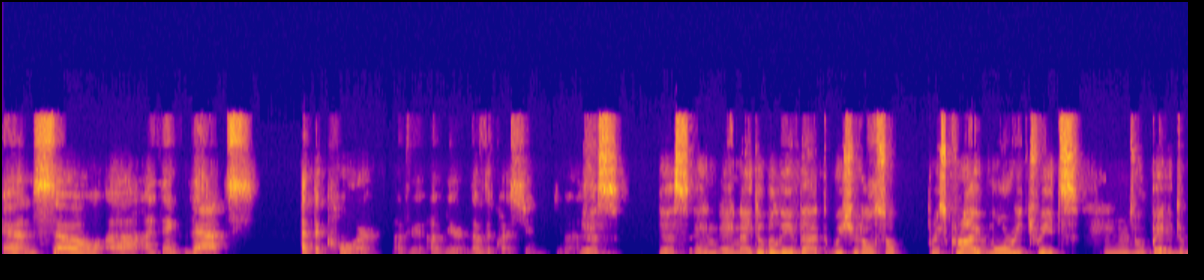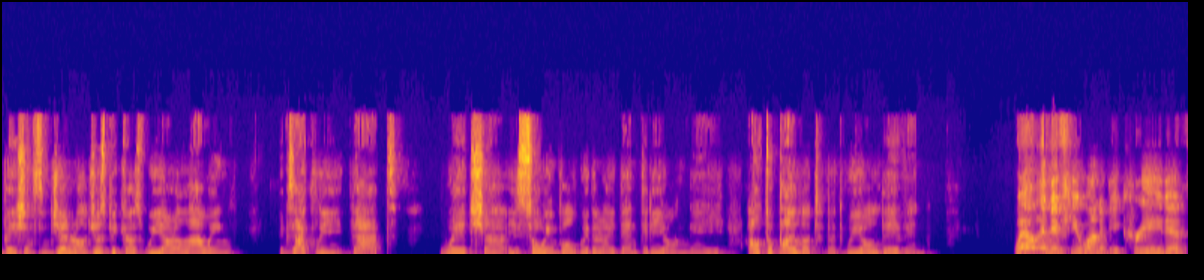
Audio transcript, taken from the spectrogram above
and so uh, I think that's at the core of your of your of the question. Yes, yes, and and I do believe that we should also prescribe more retreats mm-hmm. to pa- to mm-hmm. patients in general, just because we are allowing exactly that, which uh, is so involved with their identity on the autopilot that we all live in. Well, and if you want to be creative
